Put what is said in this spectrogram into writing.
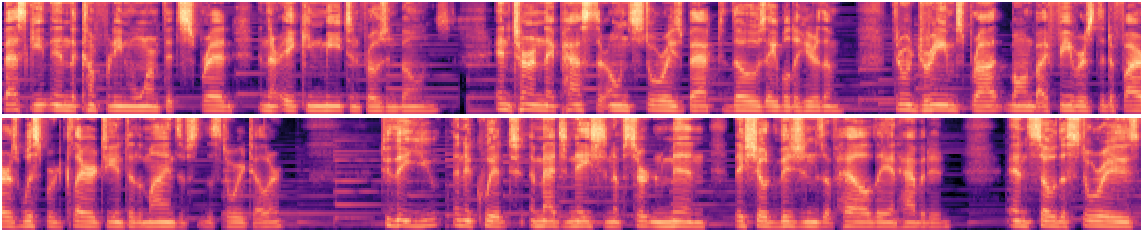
basking in the comforting warmth it spread in their aching meat and frozen bones. In turn, they passed their own stories back to those able to hear them. Through dreams brought on by fevers, the Defiers whispered clarity into the minds of the storyteller. To the inadequate imagination of certain men, they showed visions of hell they inhabited. And so the stories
